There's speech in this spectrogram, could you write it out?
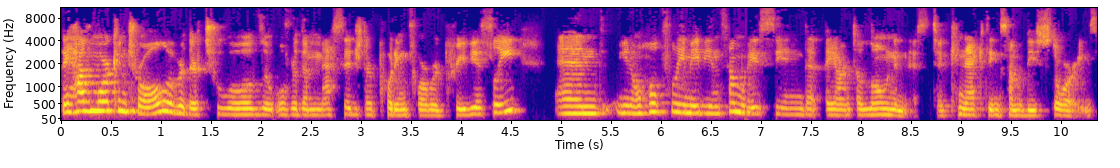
they have more control over their tools, over the message they're putting forward previously. And, you know, hopefully, maybe in some ways, seeing that they aren't alone in this, to connecting some of these stories.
